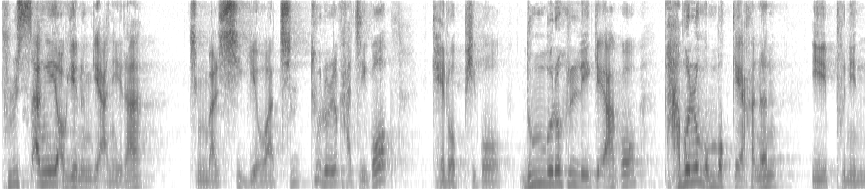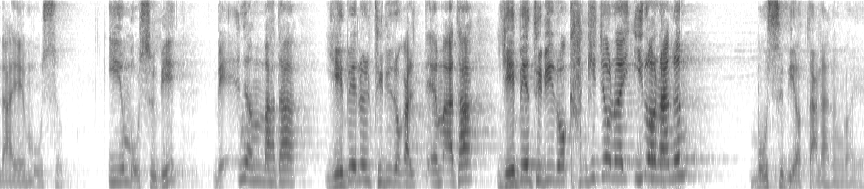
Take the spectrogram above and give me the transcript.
불쌍히 여기는 게 아니라 정말 시기와 질투를 가지고 괴롭히고 눈물을 흘리게 하고 밥을 못 먹게 하는 이 분인 나의 모습. 이 모습이 매년마다 예배를 드리러 갈 때마다 예배 드리러 가기 전에 일어나는 모습이었다라는 거예요.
